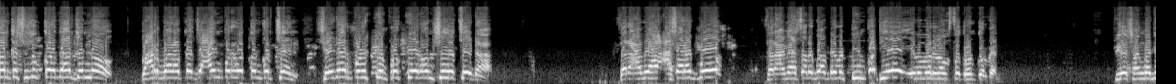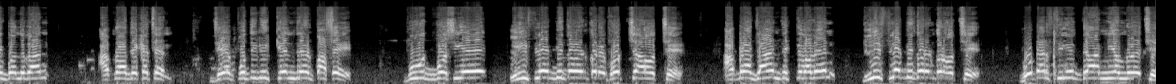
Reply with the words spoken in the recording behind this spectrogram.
দলকে সুযোগ করে দেওয়ার জন্য বারবার আপনার যে আইন পরিবর্তন করছেন, সেটার প্রক্রিয়ার অংশ হচ্ছে এটা। স্যার, আমি আশা রাখব, স্যার, আমি আশা রাখব আপনি আমার টিম পাঠিয়ে এই ব্যাপারে ব্যবস্থা গ্রহণ করবেন। প্রিয় সাংবাদিক বন্ধুগণ, আপনারা দেখেছেন যে প্রতিটি কেন্দ্রের পাশে বুথ বসিয়ে লিফলেট বিতরণ করে ভোট চাওয়া হচ্ছে। আপনারা যান, দেখতে পাবেন, লিফলেট বিতরণ করা হচ্ছে। ভোটার স্লিপ দেওয়ার নিয়ম রয়েছে।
